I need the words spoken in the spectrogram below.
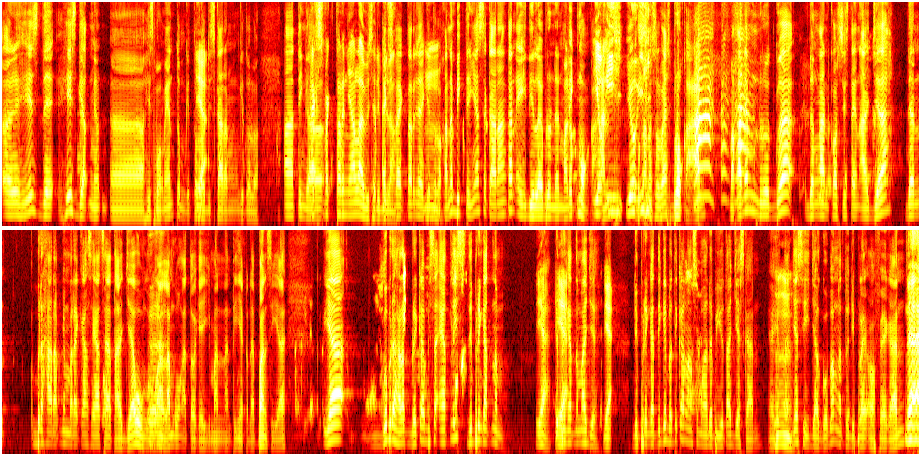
uh, he's the he's got uh, his momentum gitu Ya. loh di sekarang gitu loh. Ah, tinggal X factor-nya lah bisa dibilang. X factor-nya gitu Hmm. loh. Karena big three-nya sekarang kan AD LeBron dan Malik Monk kan. Yoi, yoi. Bukan Russell Westbrook kan. Makanya menurut gua dengan konsisten aja dan berharapnya mereka sehat-sehat aja. Wong Eh. alam gua gak tahu kayak gimana nantinya ke depan sih ya. Ya gue berharap mereka bisa at least di peringkat 6. Ya, Di ya. peringkat 6 aja. Ya. Di peringkat 3 berarti kan langsung menghadapi Utah Jazz kan. Ya Utah Mm-mm. Jazz sih jago banget tuh di playoff ya kan. Nah,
